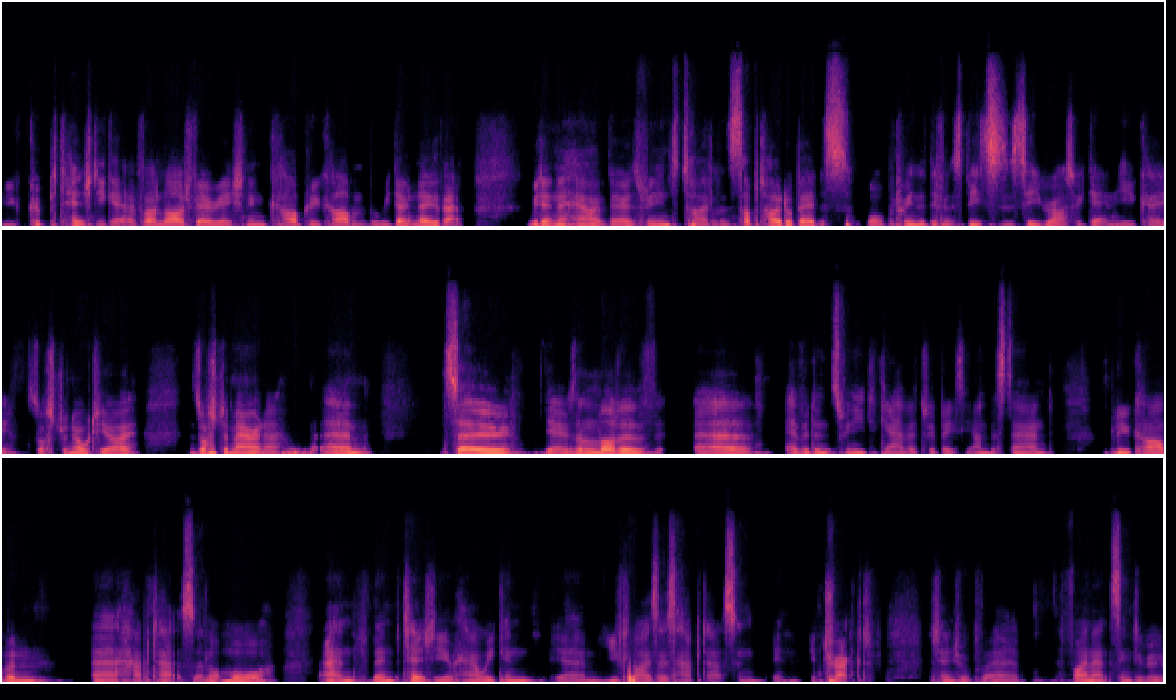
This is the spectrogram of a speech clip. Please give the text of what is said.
you could potentially get a large variation in carb, blue carbon, but we don't know that. We don't know how it varies between intertidal and subtidal beds or between the different species of seagrass we get in the UK, Zostera noltii and Zostera marina. Um, so yeah, there's a lot of uh, evidence we need to gather to basically understand blue carbon uh, habitats a lot more, and then potentially how we can um, utilize those habitats and, attract potential uh, financing to,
